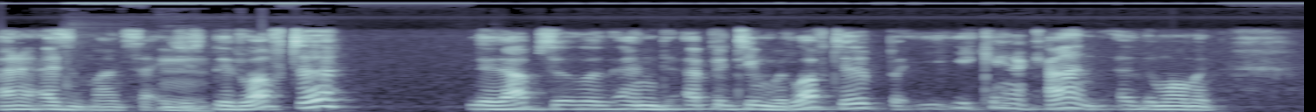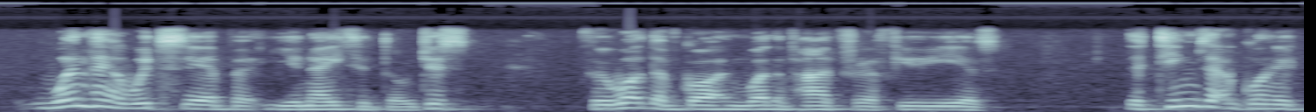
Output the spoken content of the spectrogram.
And it isn't Man City. Mm. Just, they'd love to, they'd absolutely, and every team would love to, but you, you kind of can't at the moment. One thing I would say about United, though, just for what they've got and what they've had for a few years, the teams that are going to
